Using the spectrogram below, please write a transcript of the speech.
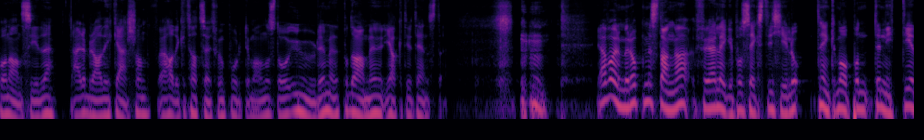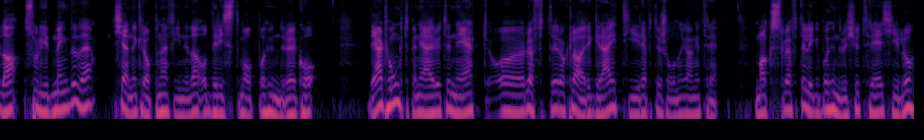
på en annen side er det bra det ikke er sånn, for jeg hadde ikke tatt seg ut for en politimann å stå og ule med på damer i aktiv tjeneste. Jeg varmer opp med stanga før jeg legger på 60 kilo. Tenker meg opp til 90 i dag. Solid mengde, det. Kjenner kroppen er fin i dag, og drister meg opp på 100 K. Det er tungt, men jeg er rutinert og løfter og klarer greit 10 repetisjoner ganger 3. Maksløftet ligger på 123 kilo,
